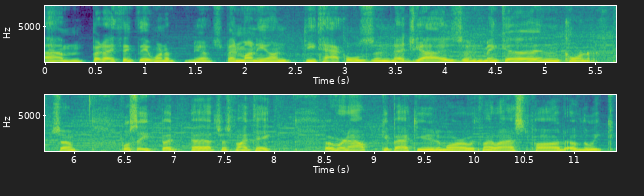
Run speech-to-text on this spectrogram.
Um, but I think they want to, you know, spend money on D tackles and edge guys and Minkah and corners. So we'll see. But uh, that's just my take. Over and out. Get back to you tomorrow with my last pod of the week.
